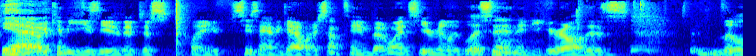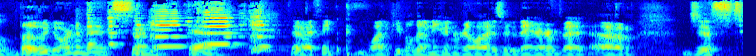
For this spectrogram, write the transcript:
Yeah. you know, it can be easy to just play Susanna Gal or something. But once you really listen and you hear all these little bowed ornaments and Yeah. that I think a lot of people don't even realize are there. But um, just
